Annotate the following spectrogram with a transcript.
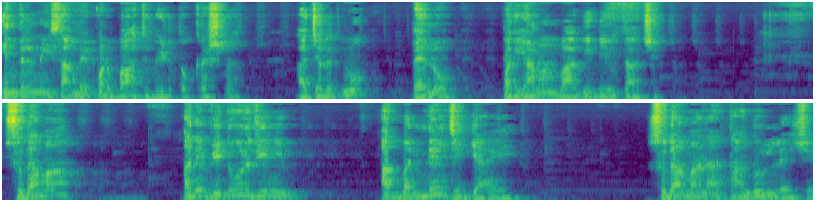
ઇન્દ્રની સામે પણ બાથ ભીડતો કૃષ્ણ. આ જગતનો પહેલો પર્યાવરણવાદી દેવતા છે. સુદામા અને વિદુરજીની આ બંને જગ્યાએ સુદામાના તાંદુલ લે છે,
